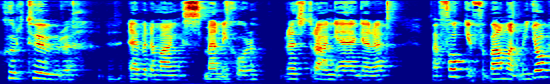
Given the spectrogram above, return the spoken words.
kulturevenemangsmänniskor restaurangägare. Men folk är förbannade. Men jag,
